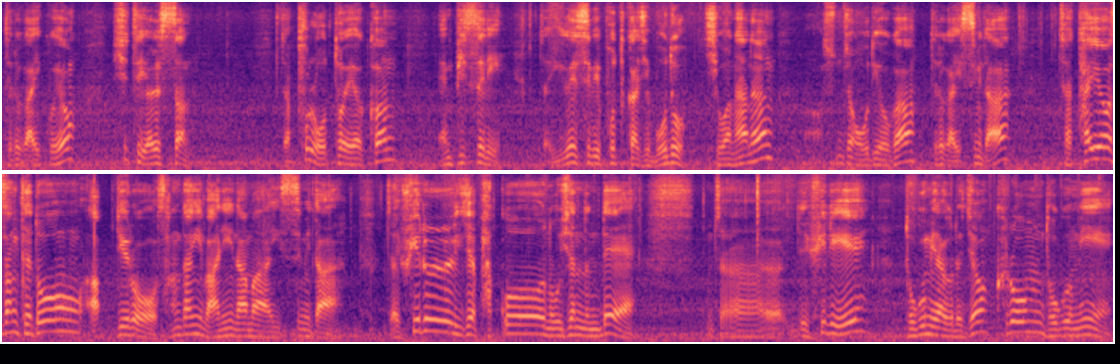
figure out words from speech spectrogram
들어가 있고요. 시트 열선 자, 풀 오토 에어컨, MP3, 자, USB 포트까지 모두 지원하는 어, 순정 오디오가 들어가 있습니다. 자, 타이어 상태도 앞뒤로 상당히 많이 남아 있습니다. 자, 휠을 이제 바꿔 놓으셨는데, 자, 이제 휠이 도금이라 그러죠. 크롬 도금이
